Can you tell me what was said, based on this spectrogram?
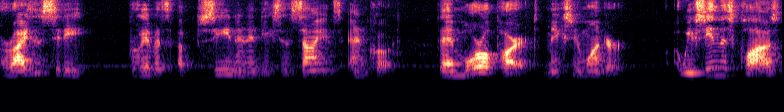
Horizon City prohibits obscene and indecent signs, end quote. The immoral part makes me wonder. We've seen this clause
